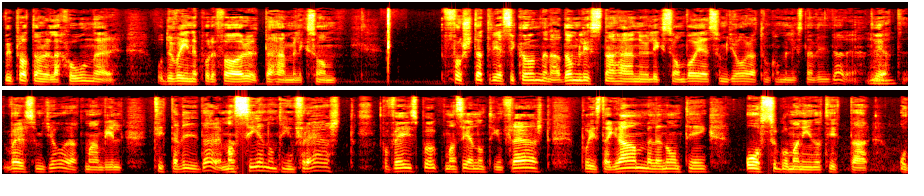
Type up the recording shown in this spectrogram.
Vi pratar om relationer. Och du var inne på det förut, det här med liksom första tre sekunderna, de lyssnar här nu liksom, vad är det som gör att de kommer lyssna vidare? Du mm. vet, vad är det som gör att man vill titta vidare? Man ser någonting fräscht på Facebook, man ser någonting fräscht på Instagram eller någonting och så går man in och tittar och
